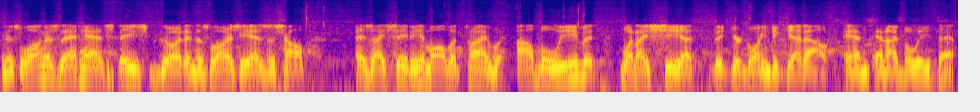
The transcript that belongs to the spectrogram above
And as long as that has, stays good and as long as he has his health, as I say to him all the time, I'll believe it when I see it that you're going to get out. And, and I believe that.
